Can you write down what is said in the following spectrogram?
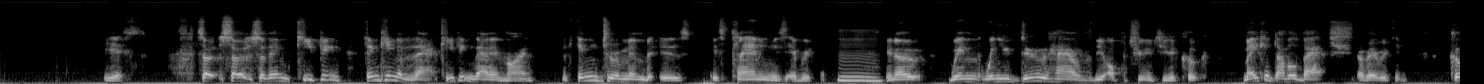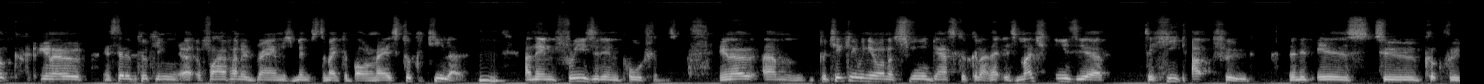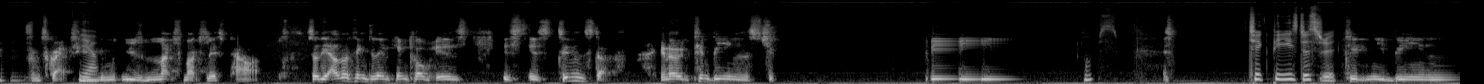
Yes. So, so, so then keeping thinking of that, keeping that in mind, the thing to remember is is planning is everything. Mm. You know, when when you do have the opportunity to cook, make a double batch of everything. Cook, you know, instead of cooking uh, 500 grams mince to make a bolognese, cook a kilo, mm. and then freeze it in portions. You know, um, particularly when you're on a small gas cooker like that, it's much easier to heat up food than it is to cook food from scratch. Yeah. You use much, much less power. So the other thing to then think of is is, is tin stuff. You know, tin beans, chickpeas. Oops. Chickpeas, just kidney beans.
